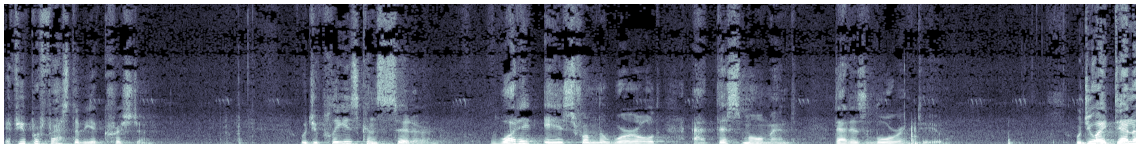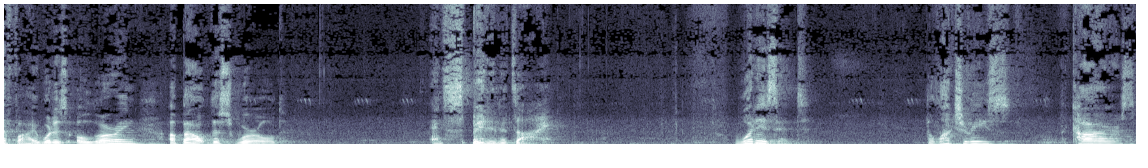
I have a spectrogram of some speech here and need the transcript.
If you profess to be a Christian, would you please consider what it is from the world at this moment that is luring to you? Would you identify what is alluring about this world and spit in its eye? What is it? The luxuries, the cars,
